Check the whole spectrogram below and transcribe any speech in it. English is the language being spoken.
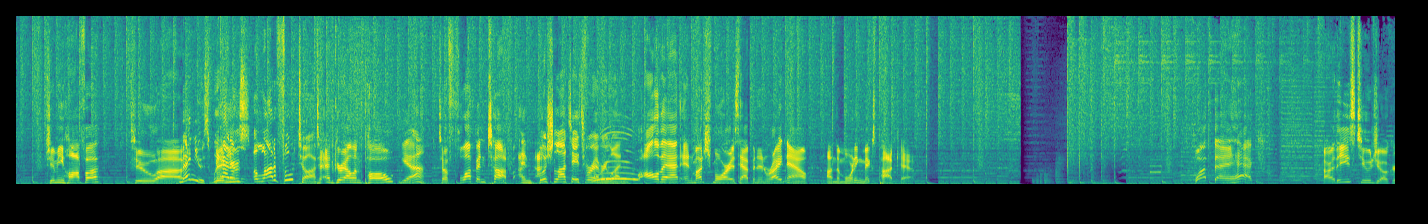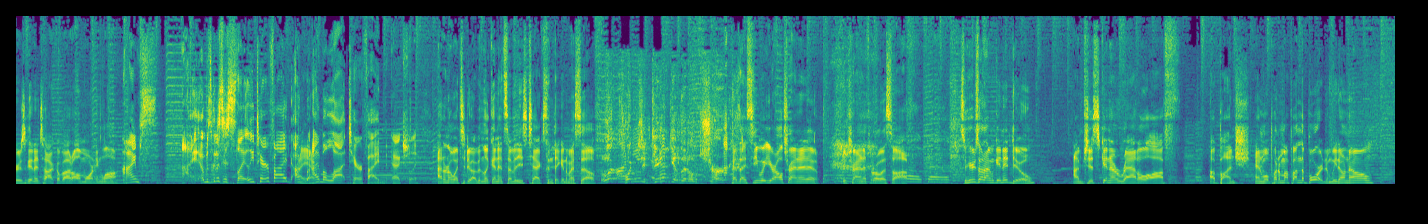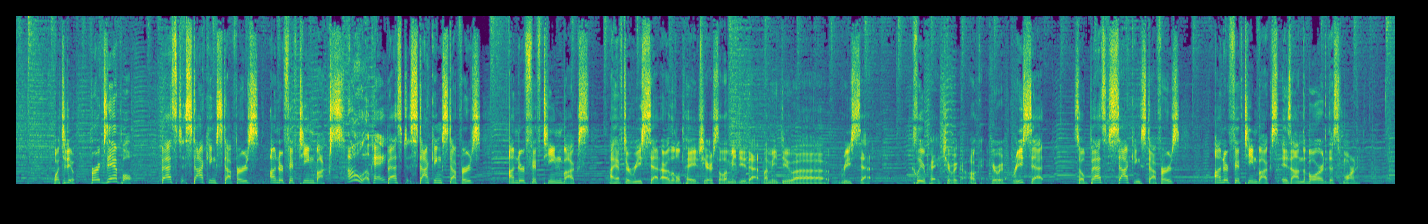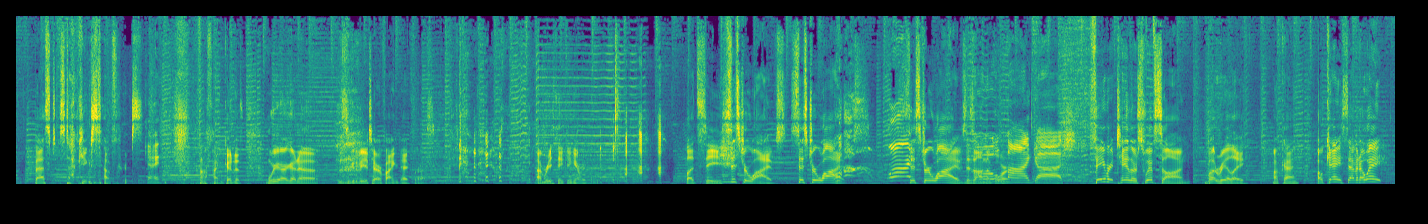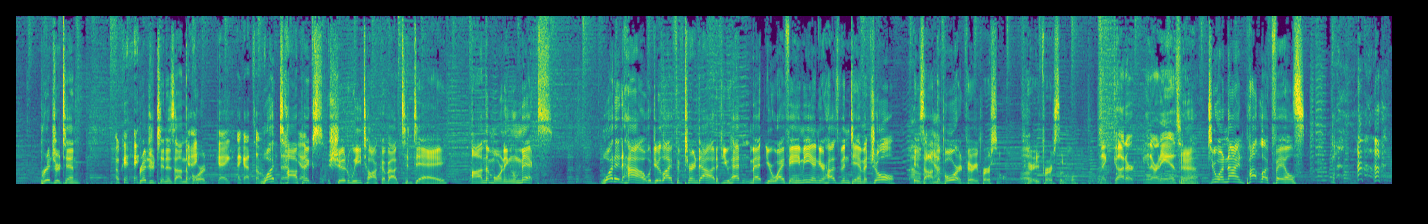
Jimmy Hoffa to uh, menus. We menus had a, a lot of food talk. to Edgar Allan Poe yeah. to Fluff and Tough. And Busch Lattes for everyone. All that and much more is happening right now on the Morning Mix podcast. What the heck are these two jokers going to talk about all morning long? I'm. s- I, I was gonna say slightly terrified. I I'm, am. I'm a lot terrified, actually. I don't know what to do. I've been looking at some of these texts and thinking to myself, Look what you did, you little jerk. because I see what you're all trying to do. You're trying to throw us off. Oh, gosh. So here's what I'm going to do I'm just going to rattle off a bunch and we'll put them up on the board, and we don't know what to do. For example, best stocking stuffers under 15 bucks. Oh, okay. Best stocking stuffers under 15 bucks. I have to reset our little page here, so let me do that. Let me do a reset. Clear page. Here we go. Okay, here we go. Reset. So best stocking stuffers under 15 bucks is on the board this morning. Best stocking stuffers. Okay. Oh my goodness. We are gonna this is gonna be a terrifying day for us. I'm rethinking everything. Let's see. Sister Wives. Sister Wives. Sister Wives is on the board. oh board. my gosh. Favorite Taylor Swift song, but really. Okay. Okay, 708. Bridgerton. Okay. Bridgerton is on the okay. board. Okay, I got something. What that, yeah. topics should we talk about today on the morning mix? What and how would your life have turned out if you hadn't met your wife Amy and your husband, damn it, Joel? Oh, is on man. the board. Very personal. Whoa. Very personal. In a gutter. You can already answer. Yeah. 219 potluck fails.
